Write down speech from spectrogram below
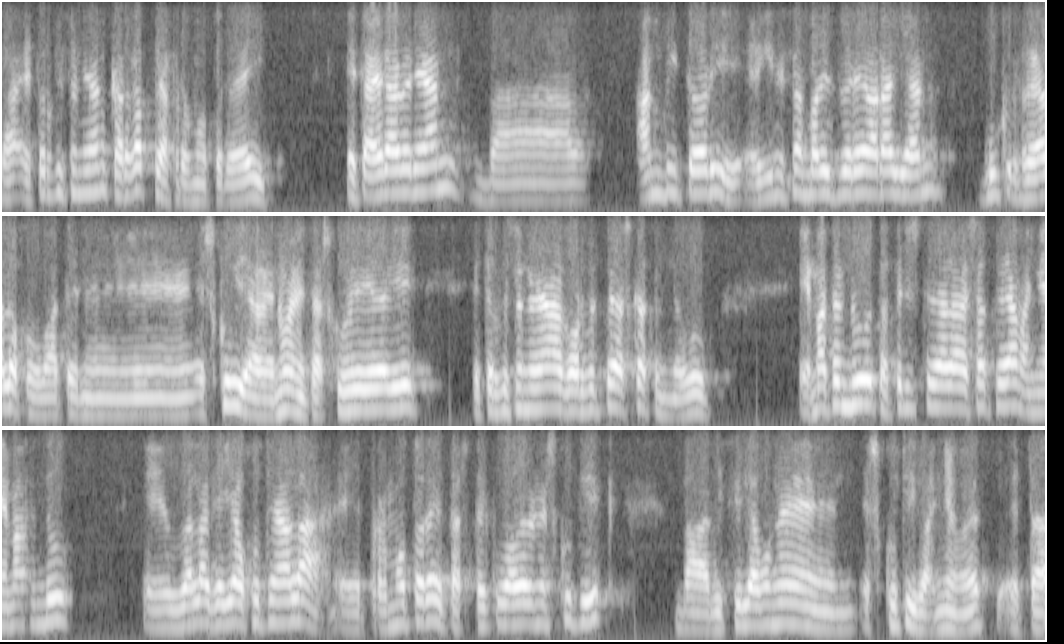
ba, etorkizunean kargatzea promotorei. Eta era berean, ba, ambito hori egin izan badiz bere garaian, guk realojo baten e, eskubia genuen, eta eskubia hori etorkizunean gordetzea askatzen dugu ematen du, eta triste dara esatzea, baina ematen du, e, udala gehiago juten ala, e, promotore eta espekuladeren eskutik, ba, bizilagunen eskuti baino, ez? Eta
